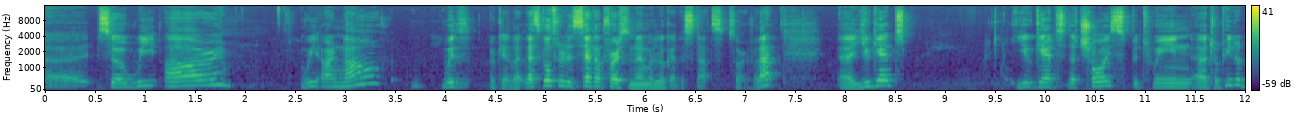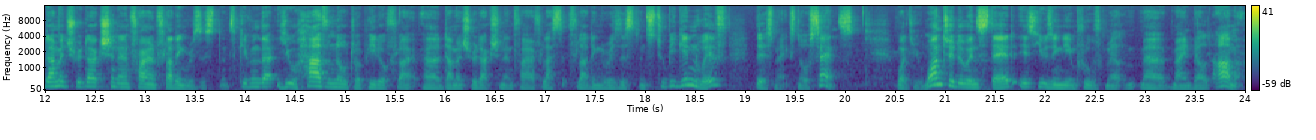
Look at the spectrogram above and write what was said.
uh, so we are, we are now with, okay, let, us go through the setup first and then we'll look at the stats. Sorry for that. Uh, you get you get the choice between uh, torpedo damage reduction and fire and flooding resistance. Given that you have no torpedo uh, damage reduction and fire flooding resistance to begin with, this makes no sense. What you want to do instead is using the improved main belt armor,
